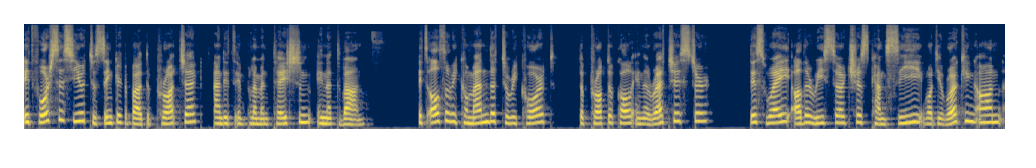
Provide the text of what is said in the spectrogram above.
It forces you to think about the project and its implementation in advance. It's also recommended to record the protocol in a register. This way, other researchers can see what you're working on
